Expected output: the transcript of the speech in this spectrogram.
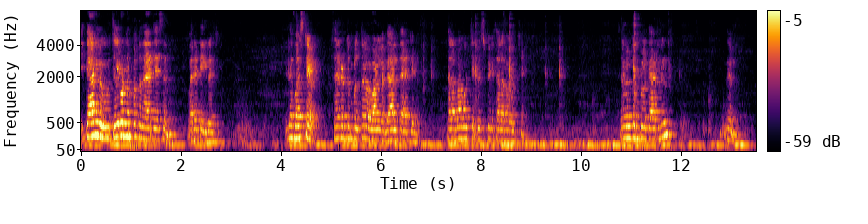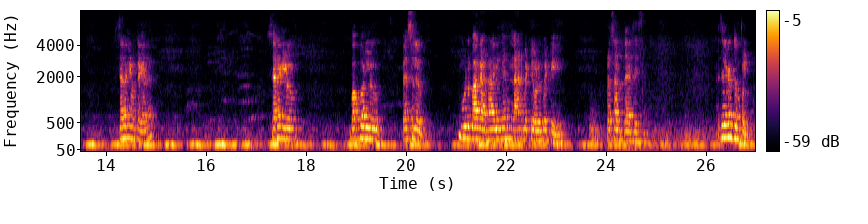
ఈ గారెలు చిలకడ దుంపలతో తయారు చేశాను వెరైటీ ఈరోజు. ఇదే ఫస్ట్ టైం చిలకడ దుంపలతో వాళ్ళ గాలి తయారు చేయడం. చాలా బాగా వచ్చాయి క్రిస్పీగా చాలా బాగా వచ్చాయి. చిలకడ దుంపల గారెలు శనగలు ఉంటాయి కదా? శనగలు బొబ్బర్లు పెసలు మూడు బాగా నాలుగైదు నానబెట్టి ఉడకబెట్టి ప్రసాదం తయారు చేశాను. చిలకడ దుంపలు.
